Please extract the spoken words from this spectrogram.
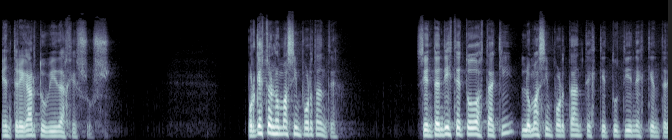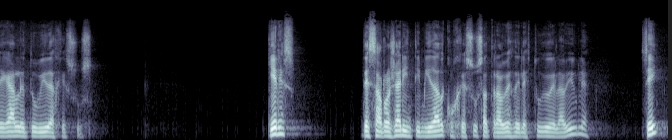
entregar tu vida a Jesús. Porque esto es lo más importante. Si entendiste todo hasta aquí, lo más importante es que tú tienes que entregarle tu vida a Jesús. ¿Quieres desarrollar intimidad con Jesús a través del estudio de la Biblia? ¿Sí?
